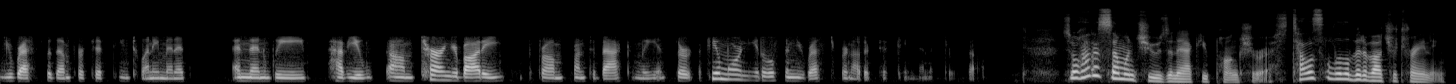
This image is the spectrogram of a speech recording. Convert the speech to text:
you rest with them for 15, 20 minutes. And then we have you um, turn your body from front to back, and we insert a few more needles, and you rest for another 15 minutes so. How does someone choose an acupuncturist? Tell us a little bit about your training.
